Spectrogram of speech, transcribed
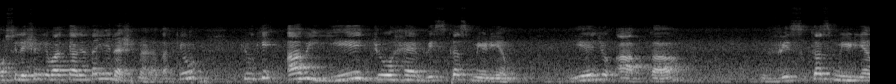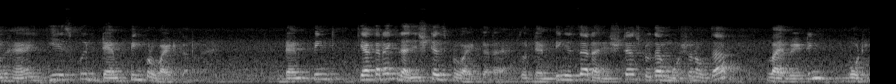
ऑसिलेशन के बाद क्या आ जाता है, ये रेस्ट में आ जाता क्यों? क्योंकि अब ये जो है विस्कस मीडियम ये जो आपका विस्कस मीडियम है, ये इसको डैम्पिंग प्रोवाइड कर रहा है। डैम्पिंग क्या कर रहा है? रेजिस्टेंस प्रोवाइड कर रहा है। तो damping is the resistance to the motion of the vibrating body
